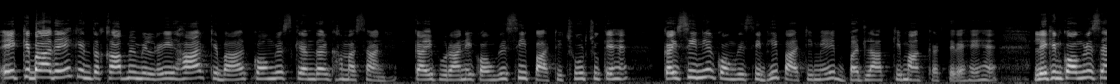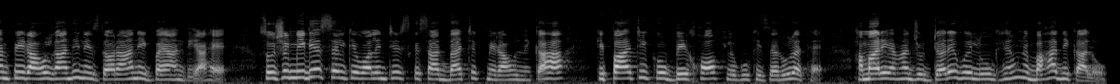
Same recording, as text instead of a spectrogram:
एक के बाद एक इंतखाब में मिल रही हार के बाद कांग्रेस के अंदर घमासान है। कई पुराने कांग्रेसी पार्टी छोड़ चुके हैं। कई सीनियर कांग्रेसी भी पार्टी में बदलाव की मांग करते रहे हैं। लेकिन कांग्रेस एमपी राहुल गांधी ने इस दौरान एक बयान दिया है। सोशल मीडिया सेल के वॉलंटियर्स के साथ बैठक में राहुल ने कहा कि पार्टी को बेखौफ लोगों की ज़रूरत है। हमारे यहाँ जो डरे हुए लोग हैं, उन्हें बाहर निकालो।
